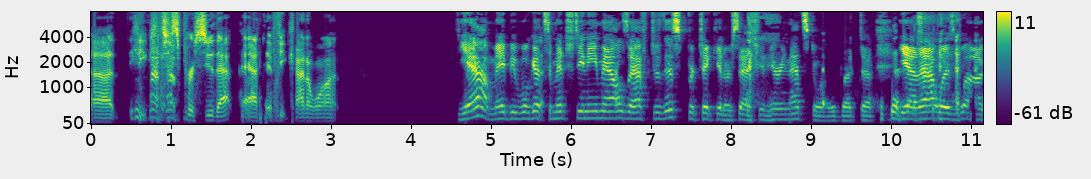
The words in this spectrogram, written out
uh, you can just pursue that path if you kind of want. Yeah, maybe we'll get some interesting emails after this particular session, hearing that story. But uh, yeah, that was a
